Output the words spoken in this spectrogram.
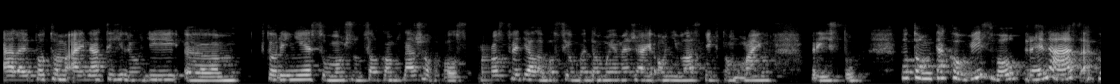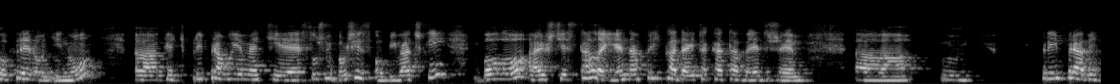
ale potom aj na tých ľudí, um, ktorí nie sú možno celkom z nášho prostredia, lebo si uvedomujeme, že aj oni vlastne k tomu majú prístup. Potom takou výzvou pre nás, ako pre rodinu, keď pripravujeme tie služby Božie z obývačky, bolo a ešte stále je napríklad aj taká tá vec, že pripraviť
